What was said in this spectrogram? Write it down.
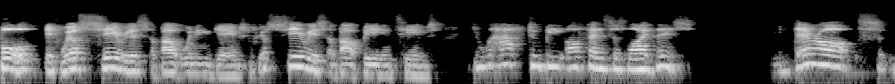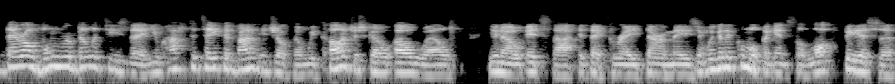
But if we are serious about winning games, if you're serious about beating teams, you have to be offenses like this. There are there are vulnerabilities there. You have to take advantage of them. We can't just go, oh well, you know, it's that they're great, they're amazing. We're going to come up against a lot fiercer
